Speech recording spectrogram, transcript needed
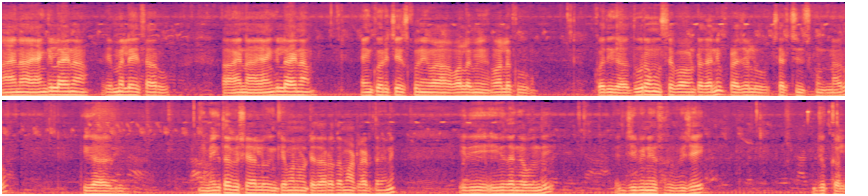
ఆయన యాంగిల్ ఆయన ఎమ్మెల్యే సారు ఆయన యాంగిల్ ఆయన ఎంక్వైరీ చేసుకుని వాళ్ళ మీ- వాళ్ళకు కొద్దిగా దూరం వస్తే బాగుంటుందని ప్రజలు చర్చించుకుంటున్నారు. ఇక మిగతా విషయాలు ఇంకేమైనా ఉంటే తర్వాత మాట్లాడితే కానీ ఇది ఈ విధంగా ఉంది. GB news Vijay Jukkal.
